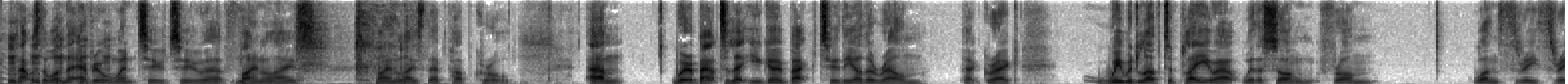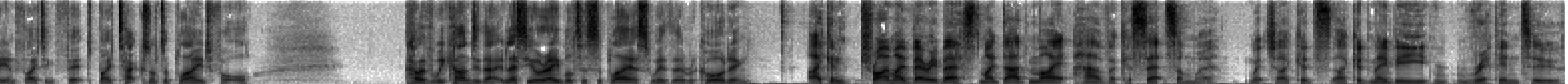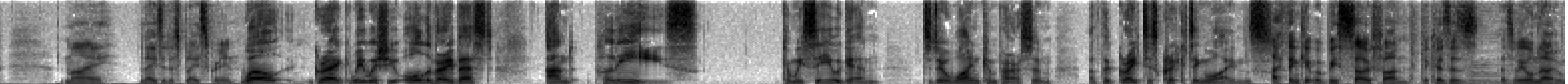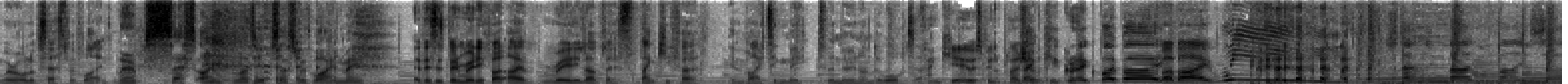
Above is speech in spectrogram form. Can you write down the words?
that was the one that everyone went to to uh, finalize finalize their pub crawl. Um, we're about to let you go back to the other realm, uh, Greg. We would love to play you out with a song from 133 and Fighting Fit by Tax Not Applied For. However, we can't do that unless you're able to supply us with a recording. I can try my very best. My dad might have a cassette somewhere, which I could I could maybe rip into my laser display screen. Well, Greg, we wish you all the very best. And please, can we see you again to do a wine comparison of the greatest cricketing wines? I think it would be so fun because, as as we all know, we're all obsessed with wine. We're obsessed. I'm bloody obsessed with wine, me. This has been really fun. I've really loved this. Thank you for inviting me to the moon underwater. Thank you. It's been a pleasure. Thank you, Greg. Bye bye. Bye bye. Whee! Standing by the fireside,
